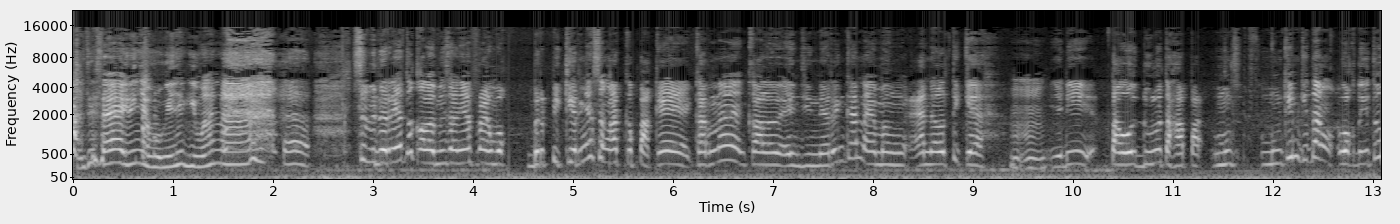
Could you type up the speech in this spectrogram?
nanti saya ini nyambunginnya gimana Nah, sebenarnya tuh kalau misalnya framework berpikirnya sangat kepake karena kalau engineering kan emang analitik ya. Mm-mm. jadi tahu dulu tahapan. Mung- mungkin kita waktu itu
